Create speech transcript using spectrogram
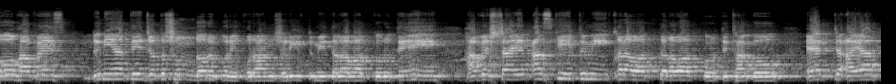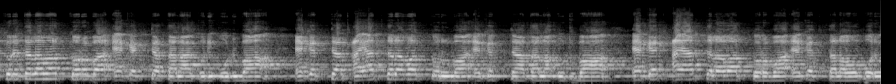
ও হাফেজ, দুনিয়াতে যত সুন্দর করে কোরআন শরীফ তুমি তেলাওয়াত করতে, হাফেজ সাহেব আজকে তুমি তেলাওয়াত তেলাওয়াত করতে থাকো। একটা আয়াত করে তেলাওয়াত করবা, এক একটা তালা করে উঠবা। এক একটা আয়াত তেলাওয়াত করবা, এক একটা তালা উঠবা। এক এক আয়াত তেলাওয়াত করবা, এক এক তালা উপরে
